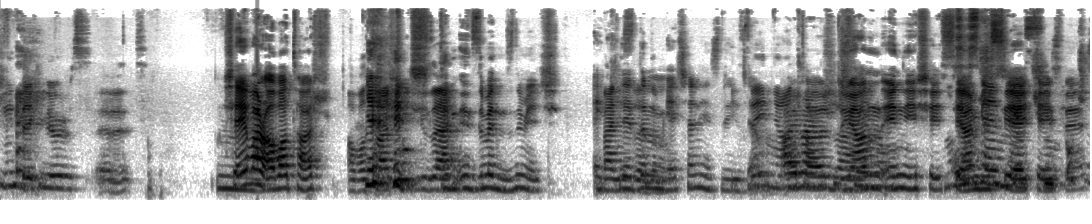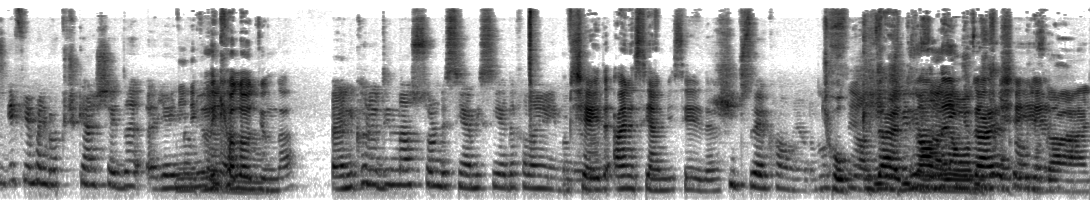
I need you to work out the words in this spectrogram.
Bekliyoruz. Evet. Şey var Avatar. Avatar çok güzel. İzlemediniz değil mi hiç? Ben Ekledim izledim. geçen izleyeceğim. İzleyin ya. Ay, çok ben güzel. Dünyanın en iyi şeyi Nasıl CNBC'ye sevmiyorsun? O keyfi. çizgi film hani böyle küçükken şeyde e, yayınlanıyor. ya. Nickelodeon'da. E, Nickelodeon'dan sonra da CNBC'de falan yayınlanıyor. Şeyde, aynı CNBC'ydi. Hiç zevk almıyordum. Nasıl Çok ya? güzel, Hiçbir dünyanın en güzel çok şeyi. Güzel.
